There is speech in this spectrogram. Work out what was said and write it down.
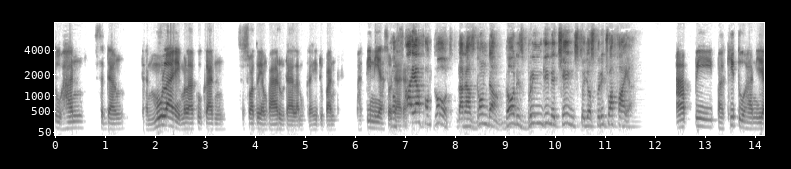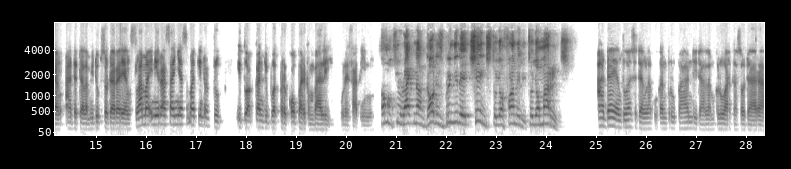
Tuhan sedang dan mulai melakukan sesuatu yang baru dalam kehidupan batiniah Your saudara. fire for God that has gone down. God is bringing a change to your spiritual fire. Api bagi Tuhan yang ada dalam hidup saudara yang selama ini rasanya semakin redup, itu akan dibuat berkobar kembali mulai saat ini. Some of you right now, God is bringing a change to your family, to your marriage. Ada yang Tuhan sedang lakukan perubahan di dalam keluarga saudara,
